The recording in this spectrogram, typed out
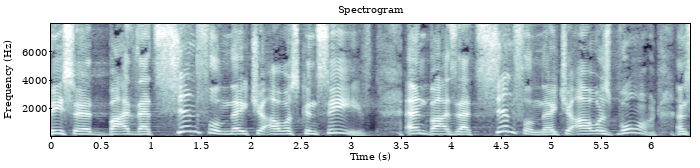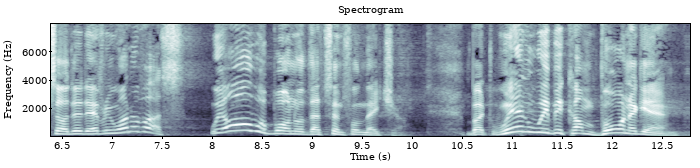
He said, By that sinful nature I was conceived, and by that sinful nature I was born. And so did every one of us. We all were born with that sinful nature. But when we become born again,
